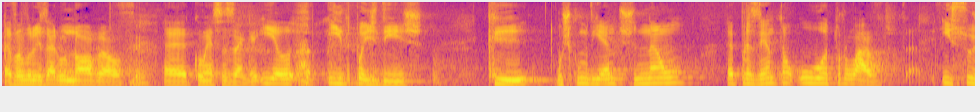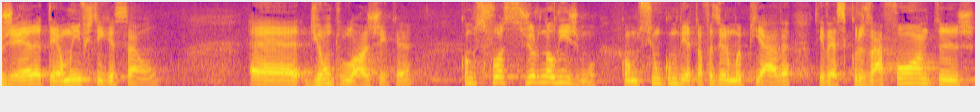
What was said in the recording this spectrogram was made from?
a valorizar o Nobel uh, com essa zanga. E, ele, e depois diz que os comediantes não apresentam o outro lado. E sugere até uma investigação uh, deontológica como se fosse jornalismo, como se um comediante, ao fazer uma piada, tivesse que cruzar fontes,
